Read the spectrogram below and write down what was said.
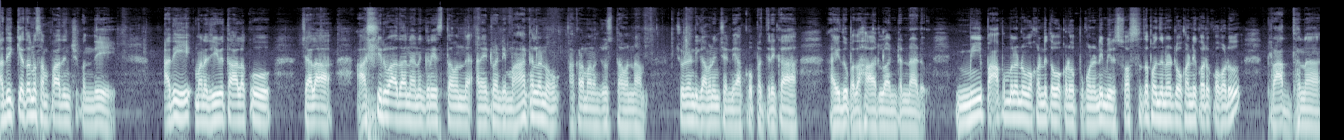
ఆధిక్యతను సంపాదించుకుంది. అది మన జీవితాలకు చాలా ఆశీర్వాదాన్ని అనుగ్రహిస్తూ ఉంది అనేటువంటి మాటలను అక్కడ మనం చూస్తూ ఉన్నాం. చూడండి గమనించండి. అక్కో పత్రిక ఐదు పదహారులో అంటున్నాడు మీ పాపములను ఒకరితో ఒకడు ఒప్పుకోనండి మీరు స్వస్థత పొందినట్లు ఒకరిని కొరకు ఒకడు ప్రార్థన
